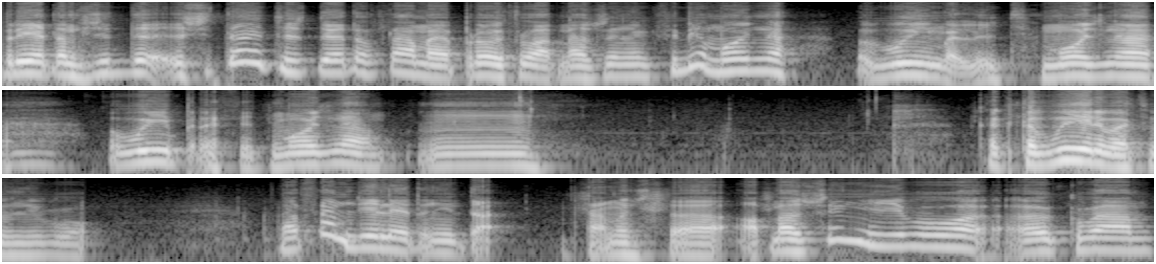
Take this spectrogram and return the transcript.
При этом считаете, что это самое прошлое отношение к себе можно вымолить, можно выпросить, можно как-то вырвать у него. На самом деле это не так, потому что отношение его э, к вам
